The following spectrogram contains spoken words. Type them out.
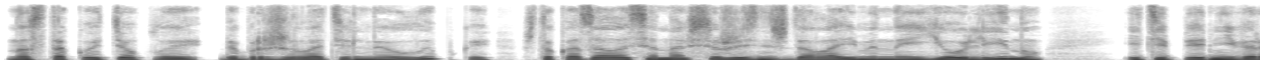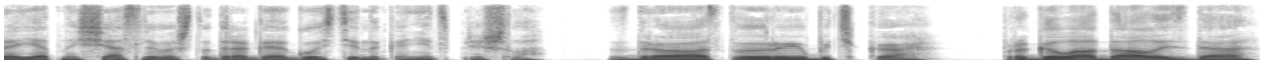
но с такой теплой, доброжелательной улыбкой, что казалось, она всю жизнь ждала именно ее, Лину, и теперь невероятно счастлива, что дорогая гостья наконец пришла. «Здравствуй, рыбочка. Проголодалась, да?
